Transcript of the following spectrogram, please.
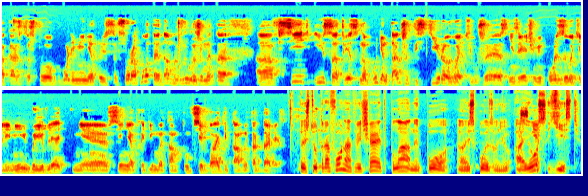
окажется, что более-менее, то есть все работает, да, мы выложим это в сеть и, соответственно, будем также тестировать тестировать уже с незрячими пользователями и выявлять не все необходимые там, ну, все баги там и так далее. То есть у Трафона отвечает планы по э, использованию iOS есть?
